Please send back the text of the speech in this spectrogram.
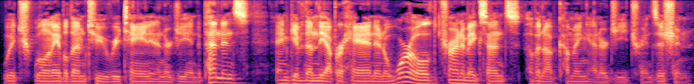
which will enable them to retain energy independence and give them the upper hand in a world trying to make sense of an upcoming energy transition.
